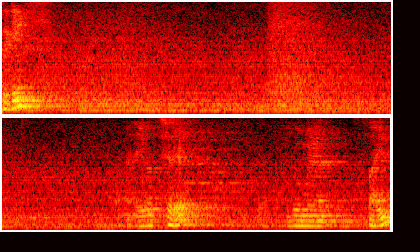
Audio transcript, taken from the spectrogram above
ফিটিংস হচ্ছে রুমের সাইজ।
